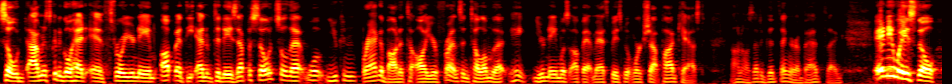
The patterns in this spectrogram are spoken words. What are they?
So I'm just going to go ahead and throw your name up at the end of today's episode so that, well, you can brag about it to all your friends and tell them that, hey, your name was up at Matt's Basement Workshop podcast. I don't know, is that a good thing or a bad thing? Anyways, though,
